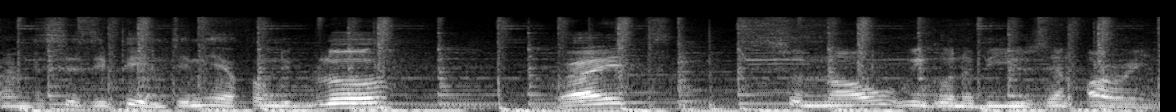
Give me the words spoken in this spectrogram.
And this is the painting here from the blue. Right? So now we're going to be using orange.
